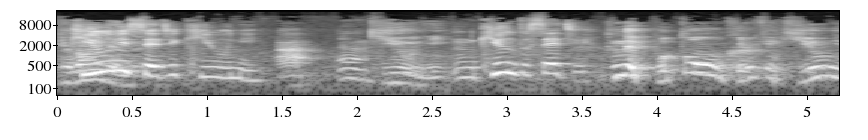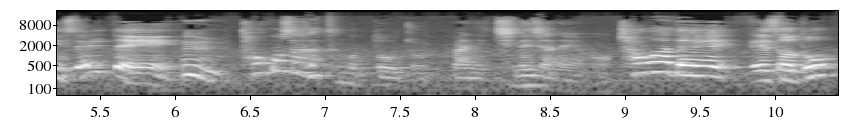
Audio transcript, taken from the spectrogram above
개방되는- 기운이 세지 기운이. 아, 응. 기운이. 음, 기운도 세지. 근데 보통 그렇게 기운이 셀때 음. 터고사 같은 것도 좀 많이 지내잖아요. 청와대에서도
